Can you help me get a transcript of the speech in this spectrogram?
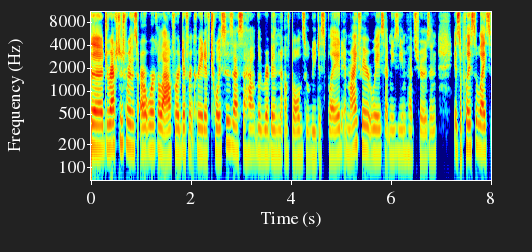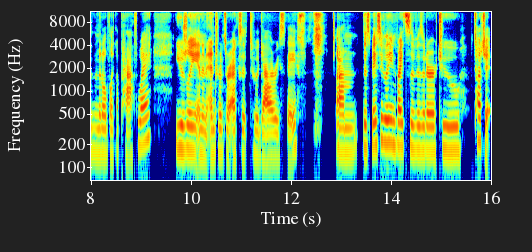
The directions for this artwork allow for different creative choices as to how the ribbon of bulbs will be displayed. And my favorite ways that museums have chosen is to place the lights in the middle of like a pathway, usually in an entrance or exit to a gallery space. Um, this basically invites the visitor to touch it,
